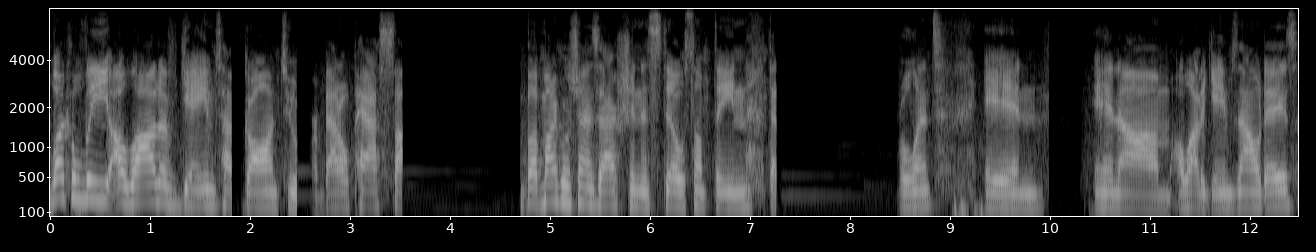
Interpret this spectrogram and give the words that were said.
Luckily, a lot of games have gone to our Battle Pass side, but microtransaction is still something that's prevalent in in um, a lot of games nowadays.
